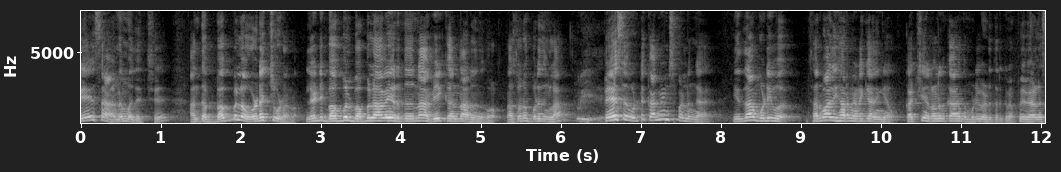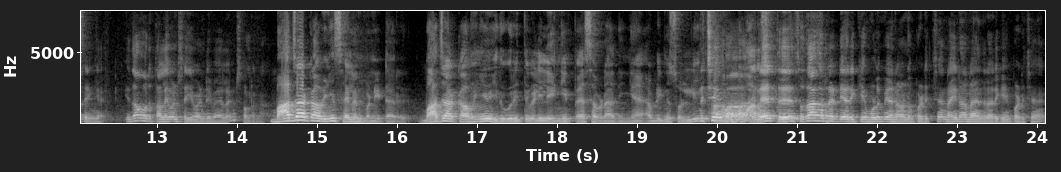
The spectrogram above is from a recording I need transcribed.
பேச அனுமதிச்சு அந்த பப்பில் உடைச்சு விடணும். இல்லாட்டி பப்புள் பப்புலாவே இருந்ததுன்னா வீக்கம் தான் இருந்துக்கும் நான் சொல்ல புரியுதுங்களா? பேச விட்டு கன்வின்ஸ் பண்ணுங்க. இதுதான் முடிவு. சர்வாதிகாரம் நினைக்காதீங்க. கட்சி நலனுக்காக இந்த முடிவு எடுத்திருக்கிறேன். போய் வேலை செய்யுங்க. இதுதான் ஒரு தலைவன் செய்ய வேண்டிய வேலைன்னு சொல்றேன் நான். பாஜகவையும் சைலண்ட் பண்ணிட்டாரு. பாஜகவையும் இது குறித்து வெளியில எங்கேயும் பேச விடாதீங்க அப்படின்னு சொல்லி நிச்சயமா. நேத்து சுதாகர் ரெட்டி அறிக்கையை முழுமையாக நானும் படித்தேன் நைனா நாயந்திர அறிக்கையும் படித்தேன்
